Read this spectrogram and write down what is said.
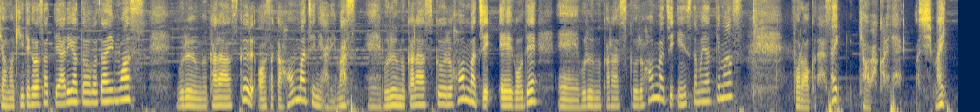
今日も聞いてくださってありがとうございます。ブルームカラースクール大阪本町にあります。えー、ブルームカラースクール本町、英語で、えー、ブルームカラースクール本町インスタもやってます。フォローください。今日はこれでおしまい。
